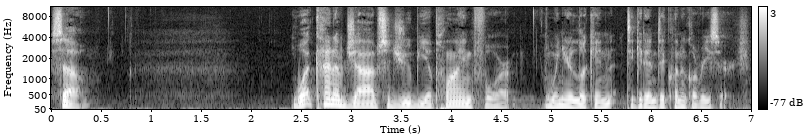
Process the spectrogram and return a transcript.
So, what kind of job should you be applying for when you're looking to get into clinical research?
